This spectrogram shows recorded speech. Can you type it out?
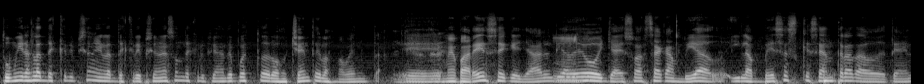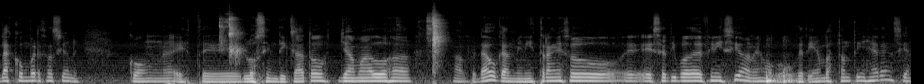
Tú miras las descripciones y las descripciones son descripciones de puestos de los 80 y los 90. Eh, me parece que ya al día de hoy ya eso se ha cambiado y las veces que se han tratado de tener las conversaciones con este, los sindicatos llamados a, ¿verdad? o que administran eso, eh, ese tipo de definiciones o, que tienen bastante injerencia,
